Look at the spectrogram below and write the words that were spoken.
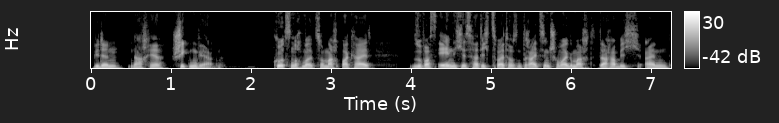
wir dann nachher schicken werden. Kurz nochmal zur Machbarkeit. Sowas ähnliches hatte ich 2013 schon mal gemacht. Da habe ich ein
